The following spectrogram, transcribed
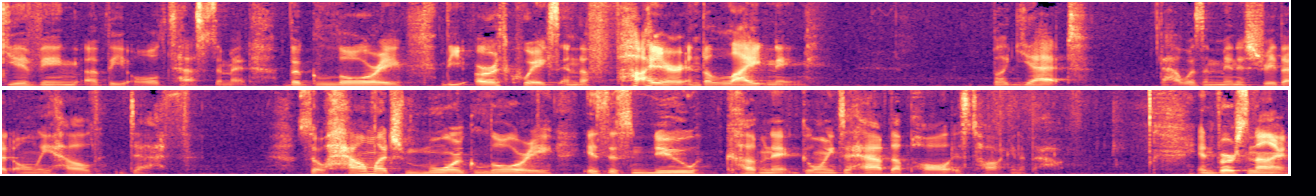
giving of the Old Testament the glory, the earthquakes, and the fire and the lightning. But yet, that was a ministry that only held death. So, how much more glory is this new covenant going to have that Paul is talking about? In verse 9,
